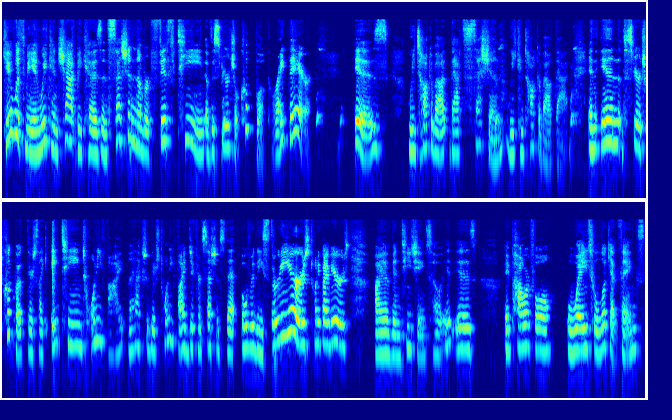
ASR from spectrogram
Get with me and we can chat because in session number 15 of the spiritual cookbook, right there, is we talk about that session, we can talk about that. And in the spiritual cookbook, there's like 18, 25, actually, there's 25 different sessions that over these 30 years, 25 years, I have been teaching. So it is a powerful way to look at things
